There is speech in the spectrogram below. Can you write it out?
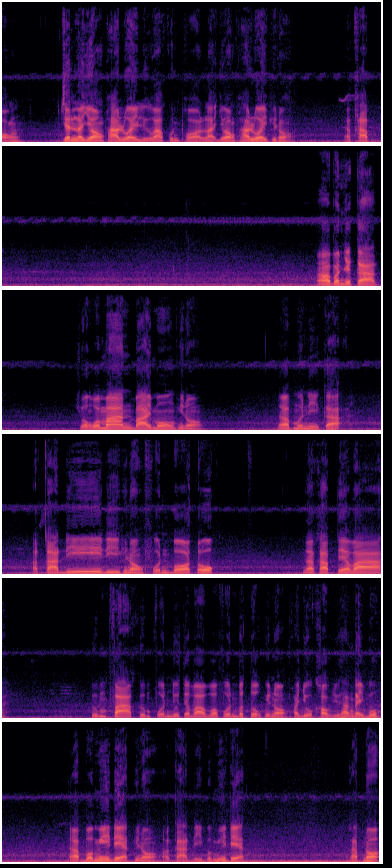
อง เจนระย่องผ้ารวย หรือว่าคุณพ่อระย่องผ้ารวยพี่น้องนะครับเอาบรรยากาศช่วงประมาณบ่ายโมงพี่น้องนะครับมื้อนี้กะอากาศดีดีพี่น้องฝนบอตกนะครับแต่ว่าคืมฟ้าคืมฝนอยู่แต่ว่าบ่ฝนบ่ตกพี่น้องพายุเข้าอยู่ทางใดบุนะครับบ่มีแดดพี่น้องอากาศดีบ่มีแดดครับเนาะ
